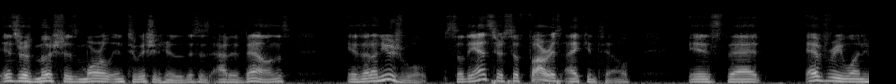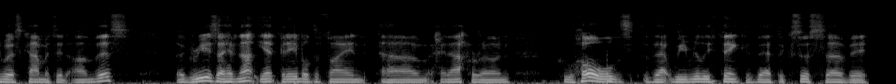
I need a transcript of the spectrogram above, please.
is Rav Moshe's moral intuition here that this is out of bounds, is that unusual? So the answer, so far as I can tell, is that everyone who has commented on this agrees. I have not yet been able to find um, who holds that we really think that the ksus of a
